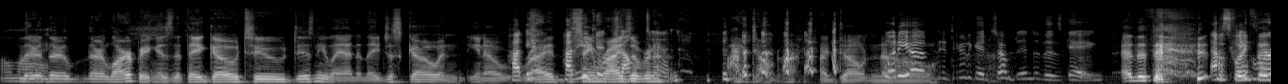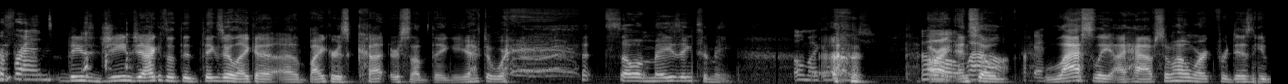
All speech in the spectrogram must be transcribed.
oh their their their LARPing is that they go to Disneyland and they just go and you know how ride the same rides over and? I don't I don't know. what do you have to do to get jumped into this gang And the thing, it's asking like for the, a friend these jean jackets with the things are like a, a biker's cut or something. You have to wear. it's so amazing to me. oh my gosh All right, Oh, and so- okay Lastly, I have some homework for Disney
